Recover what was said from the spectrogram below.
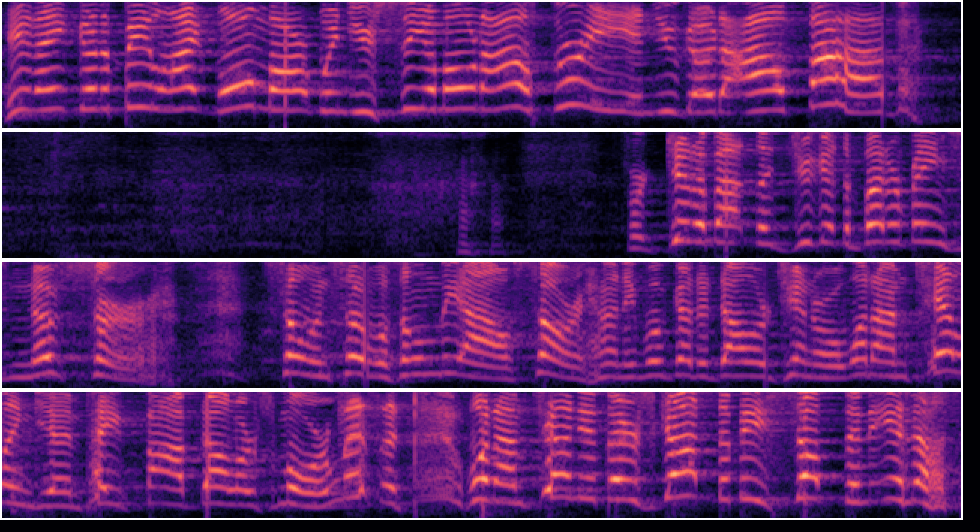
It ain't going to be like Walmart when you see them on aisle three and you go to aisle five. Forget about did you get the butter beans? No, sir so and so was on the aisle. Sorry, honey, we'll go to Dollar General. What I'm telling you and pay $5 more. Listen, what I'm telling you, there's got to be something in us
